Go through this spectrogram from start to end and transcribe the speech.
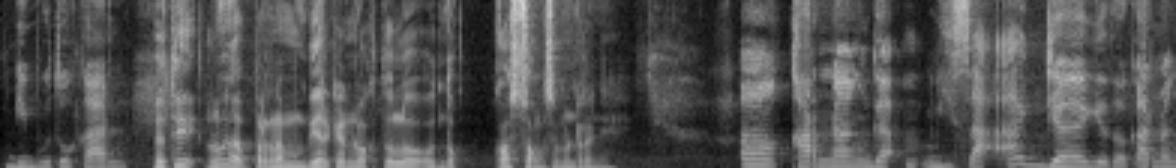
dibutuhkan. Berarti lu nggak pernah membiarkan waktu lo untuk kosong sebenarnya? Eh, karena nggak bisa aja gitu, karena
